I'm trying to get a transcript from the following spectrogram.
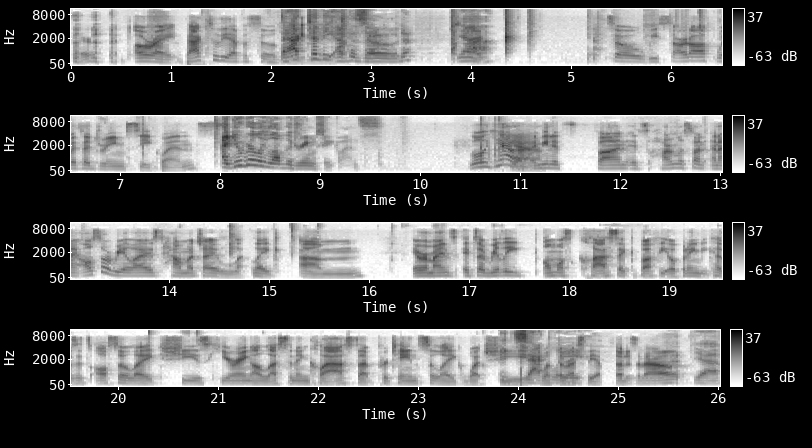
Fair. All right, back to the episode. Back to the episode. Yeah, So we start off with a dream sequence. I do really love the dream sequence. Well, yeah, Yeah. I mean it's fun, it's harmless fun, and I also realized how much I li- like. Um, it reminds. It's a really almost classic Buffy opening because it's also like she's hearing a lesson in class that pertains to like what she, what the rest of the episode is about. Yeah,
